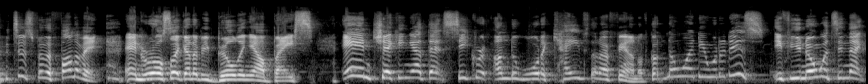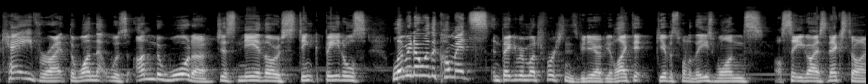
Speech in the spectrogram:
just for the fun of it. And we're also gonna be building our base and checking out that secret underwater cave that I found. I've got no idea what it is. If you know what's in that cave, right, the one that was underwater just near those stink beetles, let me know in the comments. And thank you very much for watching this video. If you liked it, give us one of these ones. I'll see you guys next time.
